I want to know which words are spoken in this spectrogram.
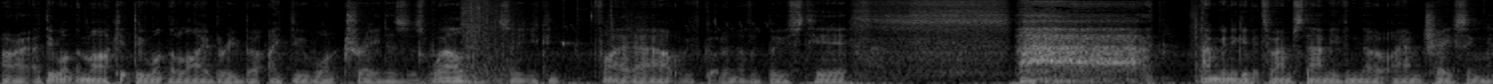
Alright, I do want the market, do want the library, but I do want traders as well. So you can fire that out. We've got another boost here. I'm going to give it to Amsterdam even though I am chasing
